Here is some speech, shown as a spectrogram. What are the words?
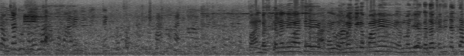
पानी खाने के लिए पान बस करना नहीं वहाँ से हनुमान जी का पान है हनुमान जी का गदा कैसे चलता? है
